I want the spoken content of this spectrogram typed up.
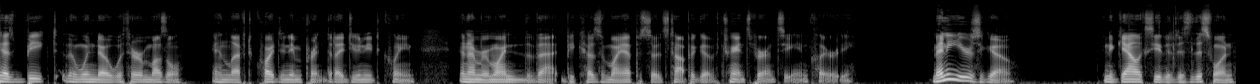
has beaked the window with her muzzle and left quite an imprint that I do need to clean. And I'm reminded of that because of my episode's topic of transparency and clarity. Many years ago, in a galaxy that is this one,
